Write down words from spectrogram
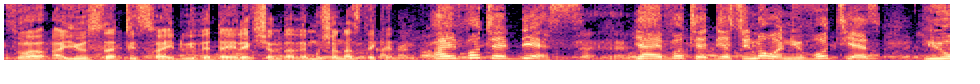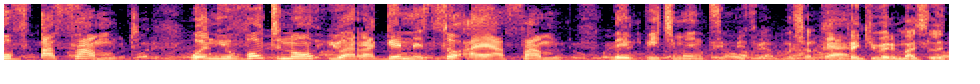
So, uh, are you satisfied with the direction that the motion has taken? I voted yes. Yeah, I voted yes. You know, when you vote yes, you've affirmed. When you vote no, you are against. So I affirmed the impeachment. Impeachment motion. Yeah. Thank you very much. Let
